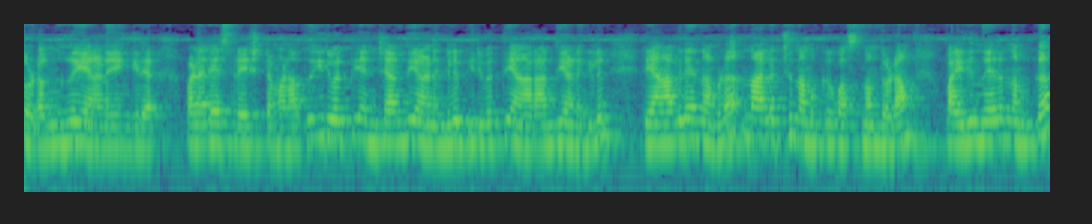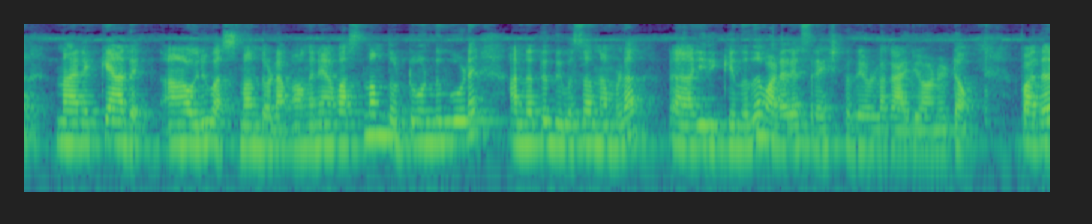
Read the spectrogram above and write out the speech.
തുടങ്ങുകയാണെങ്കിൽ വളരെ ശ്രേഷ്ഠമാണ്. അത് ഇരുപത്തി അഞ്ചാം തീയതി ആണെങ്കിലും ഇരുപത്തി ആറാം തീയതി ആണെങ്കിലും രാവിലെ നമ്മൾ നനച്ച് നമുക്ക് ഭസ്മം തൊടാം. വൈകുന്നേരം നമുക്ക് നനയ്ക്കാതെ ആ ഒരു ഭസ്മം തൊടാം. അങ്ങനെ ആ ഭസ്മം തൊട്ടുകൊണ്ടും കൂടെ അന്നത്തെ ദിവസം നമ്മൾ ഇരിക്കുന്നത് വളരെ ശ്രേഷ്ഠതയുള്ള കാര്യമാണ് കേട്ടോ. അപ്പം അത്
